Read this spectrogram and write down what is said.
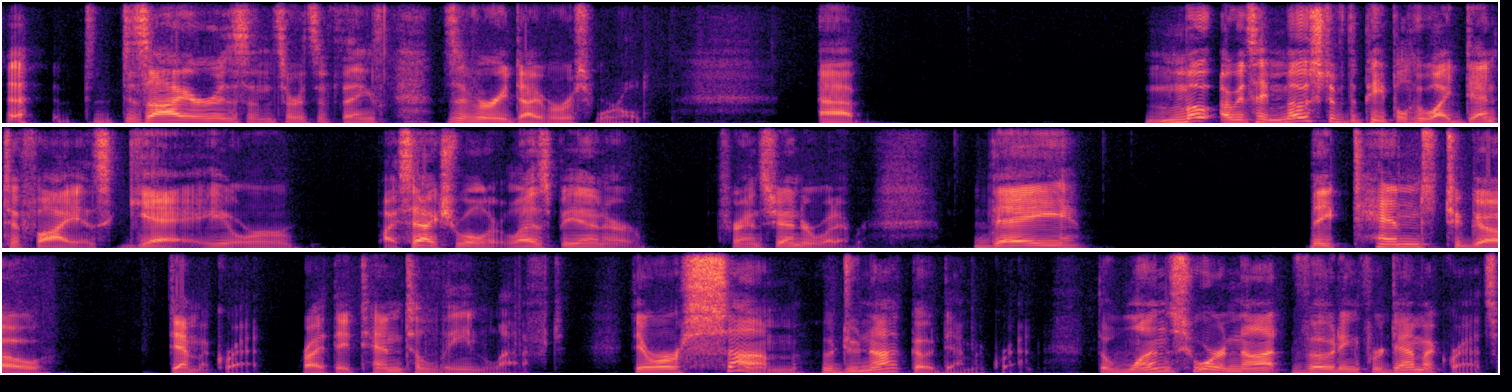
desires and sorts of things. It's a very diverse world. Uh, mo- I would say most of the people who identify as gay or bisexual or lesbian or transgender or whatever, they they tend to go Democrat, right? They tend to lean left. There are some who do not go Democrat. The ones who are not voting for Democrats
